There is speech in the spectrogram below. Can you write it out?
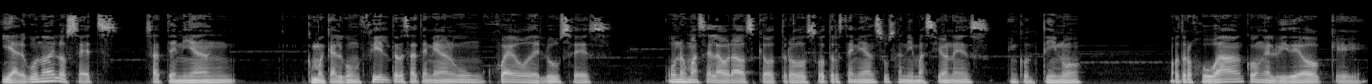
y algunos de los sets, o sea, tenían como que algún filtro, o sea, tenían algún juego de luces, unos más elaborados que otros, otros tenían sus animaciones en continuo, otros jugaban con el video que,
